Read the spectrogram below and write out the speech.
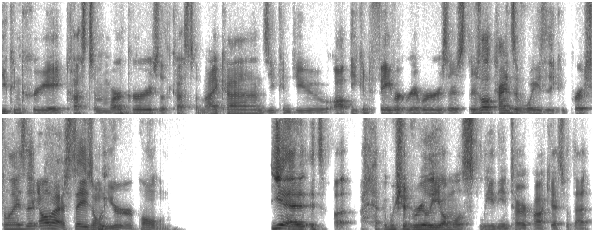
You can create custom markers with custom icons. You can do all you can favorite rivers. There's there's all kinds of ways that you can personalize it. And all that stays on We- your phone. Yeah, it's uh, we should really almost lead the entire podcast with that.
